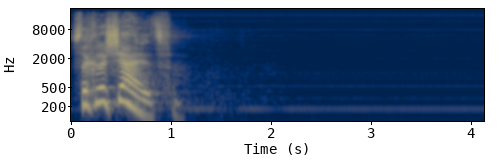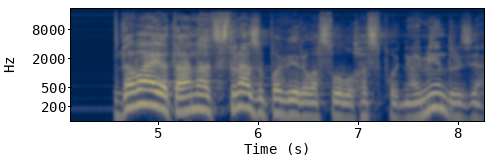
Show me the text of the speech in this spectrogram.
сокращается. Вдова эта, она сразу поверила Слову Господню. Аминь, друзья.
